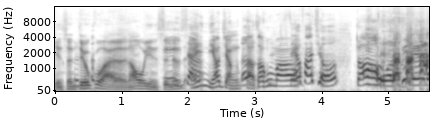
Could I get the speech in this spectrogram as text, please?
眼神丢过来了，然后我眼神就是，哎、欸，你要讲打招呼吗？谁要发球？哦，我的天哪，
